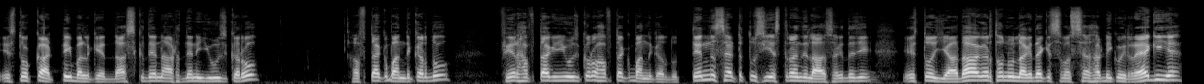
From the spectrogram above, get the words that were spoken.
ਇਸ ਤੋਂ ਘੱਟ ਹੀ ਬਲਕਿ 10 ਕੁ ਦਿਨ 8 ਦਿਨ ਯੂਜ਼ ਕਰੋ ਹਫ਼ਤਾ ਕੁ ਬੰਦ ਕਰ ਦਿਓ ਫਿਰ ਹਫ਼ਤਾ ਕੁ ਯੂਜ਼ ਕਰੋ, ਹਫ਼ਤਾ ਕੁ ਬੰਦ ਕਰ ਦਿਓ। ਤਿੰਨ ਸੈੱਟ ਤੁਸੀਂ ਇਸ ਤਰ੍ਹਾਂ ਦੇ ਲਾ ਸਕਦੇ ਜੇ। ਇਸ ਤੋਂ ਜ਼ਿਆਦਾ ਅਗਰ ਤੁਹਾਨੂੰ ਲੱਗਦਾ ਕਿ ਸਮੱਸਿਆ ਸਾਡੀ ਕੋਈ ਰਹਿ ਗਈ ਹੈ,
